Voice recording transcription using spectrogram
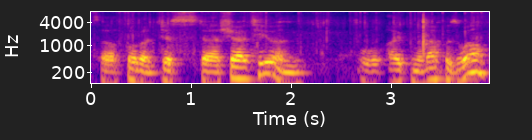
So I thought I'd just uh, show it to you and we'll open it up as well.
